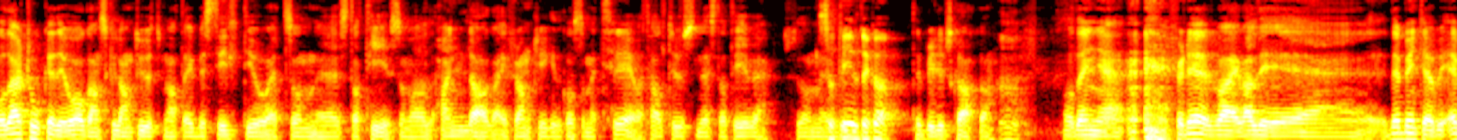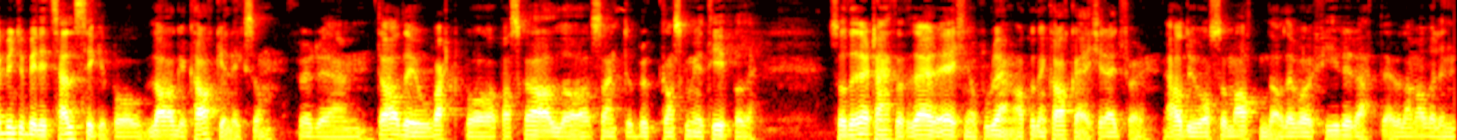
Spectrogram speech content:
Og der tok jeg det jo òg ganske langt ut med at jeg bestilte jo et sånn eh, stativ som var håndlaga i Frankrike. Det kosta meg 3500, det stativet. Sånn, eh, til hva? til bryllupskaka. Og den eh, For det var jeg veldig eh, det begynte jeg, jeg begynte å bli litt selvsikker på å lage kake, liksom. For um, da hadde jeg jo vært på Pascal og, sant, og brukt ganske mye tid på det. Så det der tenkte jeg at det der er ikke noe problem. Akkurat den kaka er jeg ikke redd for. Jeg hadde jo også maten da, og det var jo fire retter, og de var vel en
